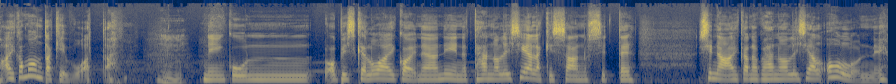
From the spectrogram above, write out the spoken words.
aika montakin vuotta. Hmm. Niin kuin opiskeluaikoina ja niin, että hän oli sielläkin saanut sitten sinä aikana, kun hän oli siellä ollut, niin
